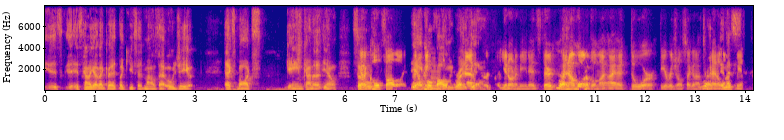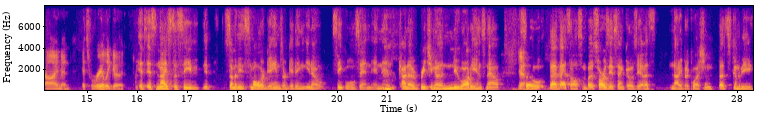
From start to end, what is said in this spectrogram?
It's it's kind of got like that like you said, Miles, that OG Xbox game kind of you know. So got a cult following. Yeah, cult following, right? Yeah, word, you know what I mean. It's there, Right. and I'm one of them. I, I adore the original. Right, meant a and that's- me at the time, and it's really good. it's it's nice to see if some of these smaller games are getting you know sequels and and, and kind of reaching a new audience now. Yeah. So that that's awesome. But as far as the ascent goes, yeah, that's not even a question. That's going to be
